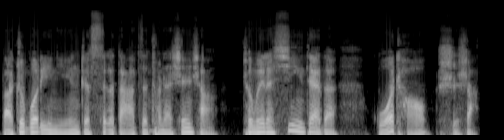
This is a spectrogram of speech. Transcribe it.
把中国李宁这四个大字穿在身上，成为了新一代的国潮时尚。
